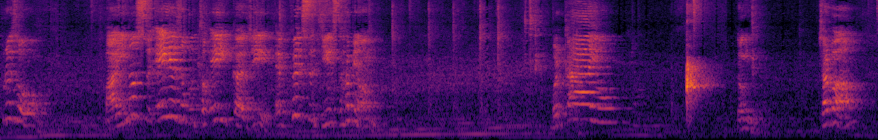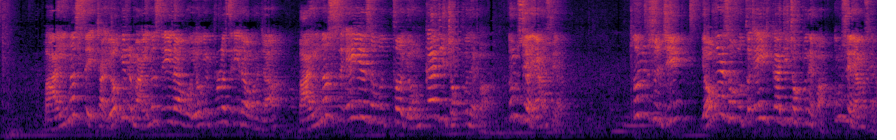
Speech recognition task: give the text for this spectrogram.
그래서 마이너스 a에서부터 a까지 fx dx 하면 뭘까요? 0입니다. 잘 봐. 마이너스 a. 자, 여기를 마이너스 a라고 여기를 플러스 a라고 하자. 마이너스 a에서부터 0까지 적분해봐. 음수야, 양수야? 음수지. 0에서부터 a까지 적분해봐. 음수야, 양수야?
